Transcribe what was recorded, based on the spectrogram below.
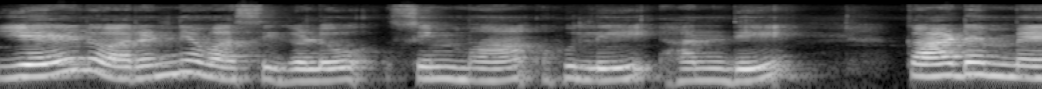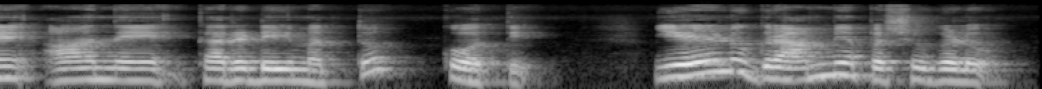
ಏಳು ಅರಣ್ಯವಾಸಿಗಳು ಸಿಂಹ, ಹುಲಿ, ಹಂದಿ, ಕಾಡೆಮ್ಮೆ, ಆನೆ, ಕರಡಿ ಮತ್ತು ಕೋತಿ. ಏಳು ಗ್ರಾಮ್ಯ ಪಶುಗಳು.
